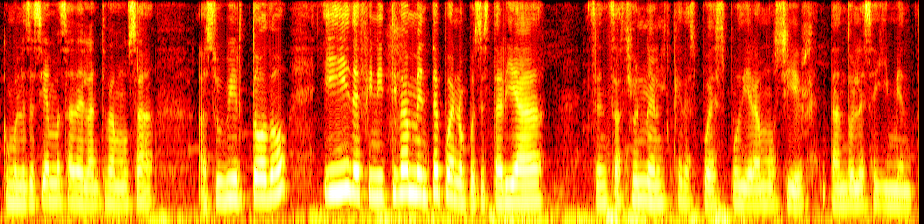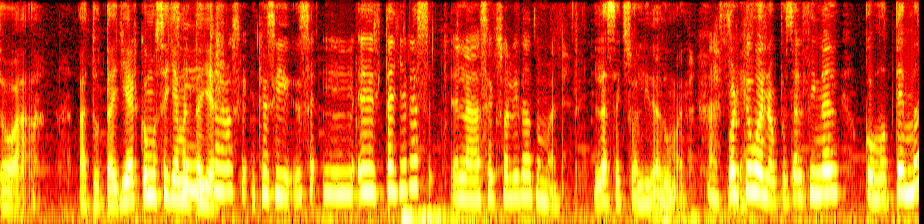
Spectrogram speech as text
como les decía, más adelante vamos a, a subir todo y definitivamente, bueno, pues estaría sensacional que después pudiéramos ir dándole seguimiento a, a tu taller. ¿Cómo se llama el taller? Claro que sí. El, taller es la sexualidad humana. La sexualidad humana. Así Porque es. bueno, pues al final como tema,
